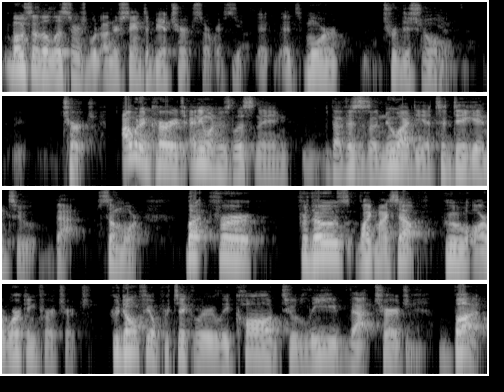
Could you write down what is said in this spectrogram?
most of the listeners would understand to be a church service. Yes. It, it's more traditional Yeah, exactly. church. I would encourage anyone who's listening that this is a new idea to dig into that some more. But for for those like myself who are working for a church, who don't feel particularly called to leave that church, but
